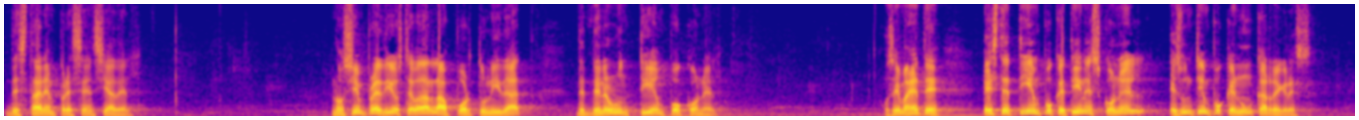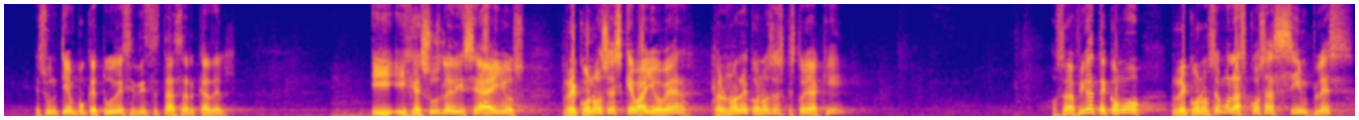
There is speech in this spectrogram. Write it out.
de estar en presencia de Él. No siempre Dios te va a dar la oportunidad de tener un tiempo con Él. O sea, imagínate, este tiempo que tienes con Él es un tiempo que nunca regresa. Es un tiempo que tú decidiste estar cerca de Él. Y, Jesús le dice a ellos, reconoces que va a llover, pero no reconoces que estoy aquí. O sea, fíjate cómo reconocemos las cosas simples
